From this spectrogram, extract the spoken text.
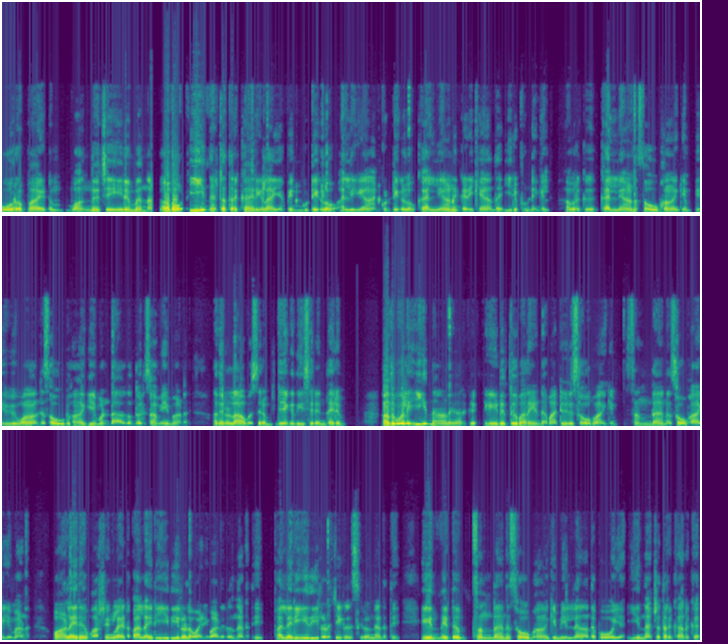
ഉറപ്പായിട്ടും വന്നു ചേരുമെന്ന. അപ്പോൾ ഈ നക്ഷത്രക്കാരികളായ പെൺകുട്ടികളോ അല്ലെങ്കിൽ ആൺകുട്ടികളോ കല്യാണം കഴിക്കാതെ ഇരിപ്പുണ്ടെങ്കിൽ അവർക്ക് കല്യാണ സൗഭാഗ്യം വിവാഹ സൗഭാഗ്യം ഉണ്ടാകുന്ന ഒരു സമയമാണ് അതിനുള്ള അവസരം ജഗദീശ്വരൻ തരും. അതുപോലെ ഈ നാളുകാർക്ക് എടുത്തു പറയേണ്ട മറ്റൊരു സൗഭാഗ്യം സന്താന സൗഭാഗ്യമാണ്. വളരെ വർഷങ്ങളായിട്ട് പല രീതിയിലുള്ള വഴിപാടുകൾ നടത്തി പല രീതിയിലുള്ള ചികിത്സകൾ നടത്തി. എന്നിട്ടും സന്താന സൗഭാഗ്യം ഇല്ലാതെ പോയ ഈ നക്ഷത്രക്കാർക്ക്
